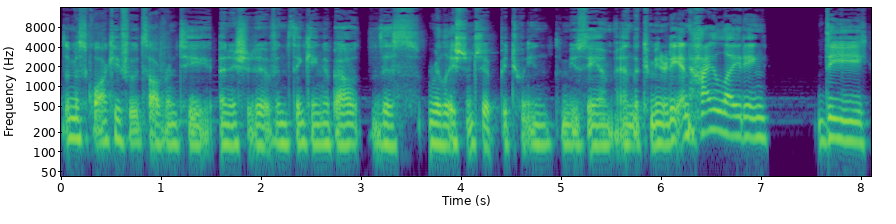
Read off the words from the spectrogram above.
the Meskwaki Food Sovereignty Initiative and thinking about this relationship between the museum and the community and highlighting the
